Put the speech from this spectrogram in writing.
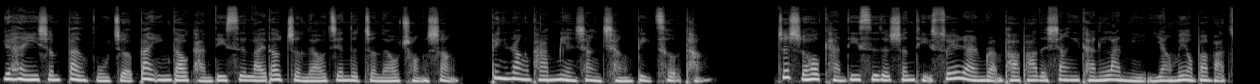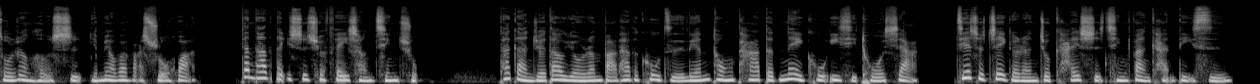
约翰医生半扶着、半引导坎蒂斯来到诊疗间的诊疗床上，并让他面向墙壁侧躺。这时候，坎蒂斯的身体虽然软趴趴的，像一滩烂泥一样，没有办法做任何事，也没有办法说话，但他的意识却非常清楚。他感觉到有人把他的裤子连同他的内裤一起脱下。接着，这个人就开始侵犯坎蒂斯。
